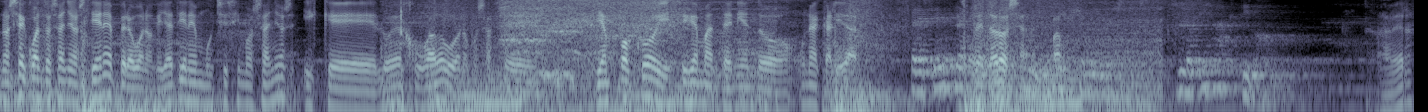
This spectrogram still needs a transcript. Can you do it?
no sé cuántos años tiene, pero bueno, que ya tiene muchísimos años y que lo he jugado, bueno, pues hace bien poco y sigue manteniendo una calidad esplendorosa. Vamos. A ver,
